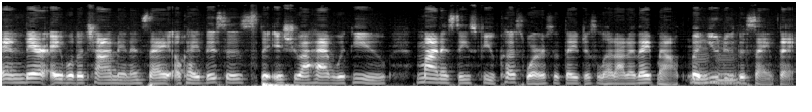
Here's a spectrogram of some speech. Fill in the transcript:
and they're able to chime in and say, okay, this is the issue I have with you, minus these few cuss words that they just let out of their mouth, but mm-hmm. you do mm-hmm. the same thing.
